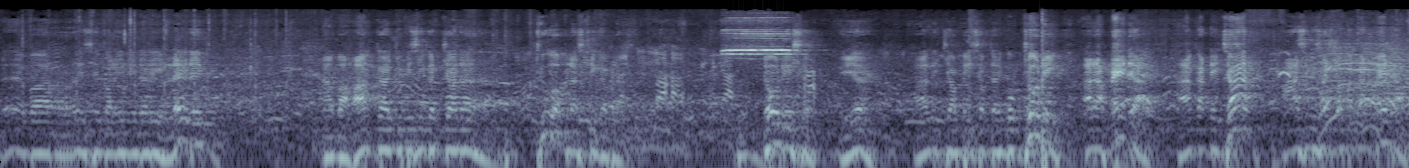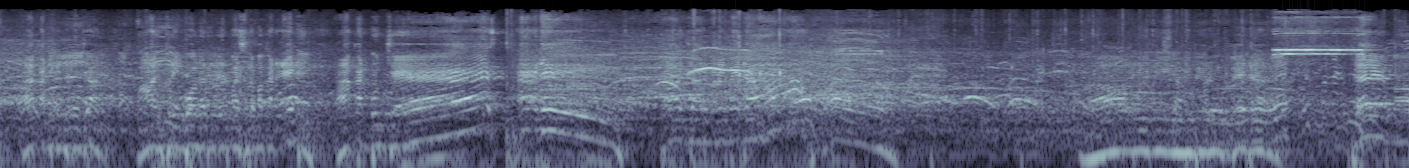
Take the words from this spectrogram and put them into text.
lebar receive kali ini dari Ledin Nambah angka divisi Kencana 12-13 Dodi Iya. Ali jumping shot dari Bung Dodi Arah Meda Angkat Dejan Masih bisa selamatkan Meda Angkat dengan Dejan. Masih free ball dari Masih selamatkan Edi. Angkat Bunces Edi. Hajar dari Meda oh. Kali ini Libero Meda Demo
